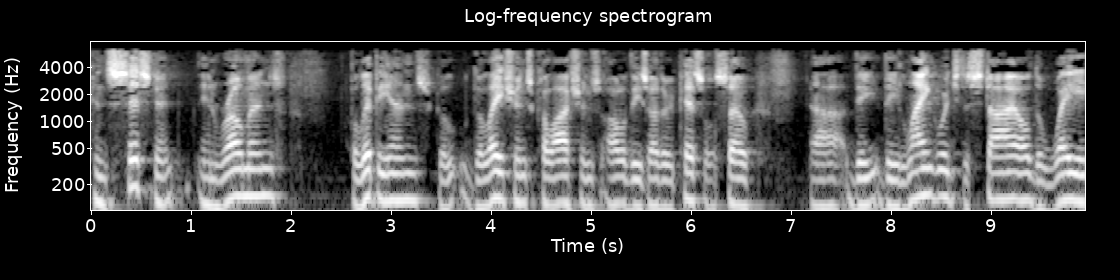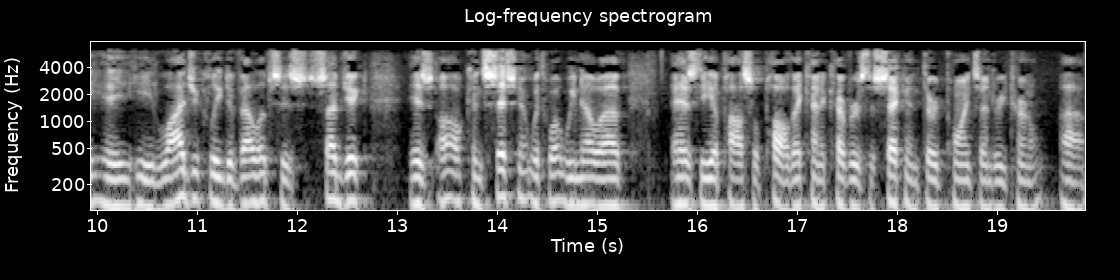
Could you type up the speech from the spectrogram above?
consistent in Romans, Philippians, Galatians, Colossians, all of these other epistles. So uh, the the language, the style, the way he, he, logically develops his subject is all consistent with what we know of as the Apostle Paul. That kind of covers the second and third points under eternal uh,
